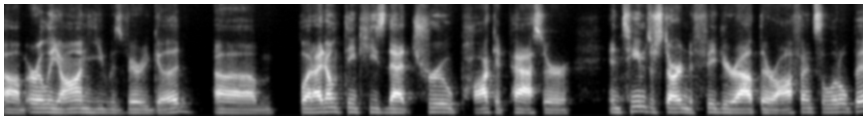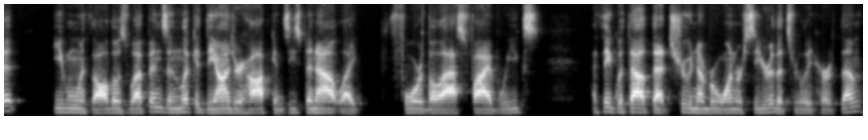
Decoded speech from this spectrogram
um, early on, he was very good, um, but I don't think he's that true pocket passer. And teams are starting to figure out their offense a little bit, even with all those weapons. And look at DeAndre Hopkins; he's been out like for the last five weeks. I think without that true number one receiver, that's really hurt them.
